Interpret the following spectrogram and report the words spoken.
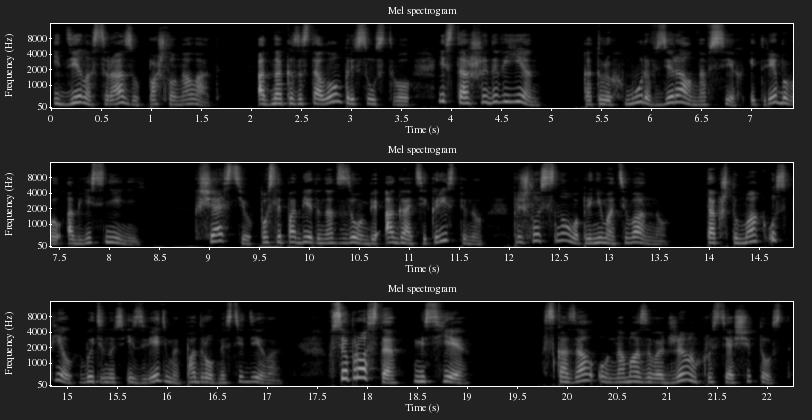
и дело сразу пошло на лад. Однако за столом присутствовал и старший Девьен, который хмуро взирал на всех и требовал объяснений. К счастью, после победы над зомби Агате Криспину пришлось снова принимать ванну, так что маг успел вытянуть из ведьмы подробности дела. «Все просто, месье», – сказал он, намазывая джемом хрустящий тост.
